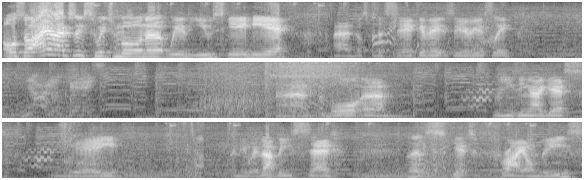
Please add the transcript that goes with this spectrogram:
Also, I have actually switched Mona with Yusuke here. Uh, just for the sake of it, seriously. More um, freezing, I guess. Yay. Anyway, that being said, let's get Frei on these.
